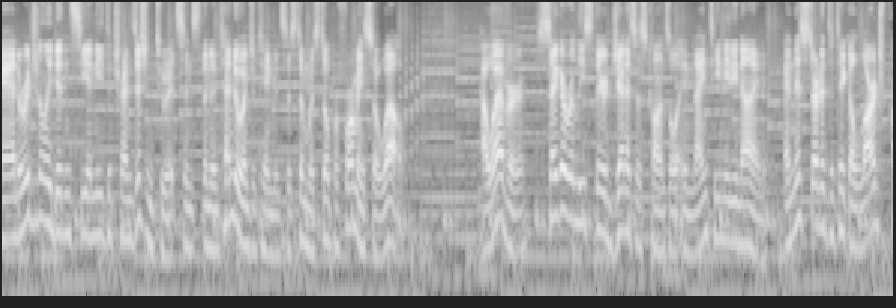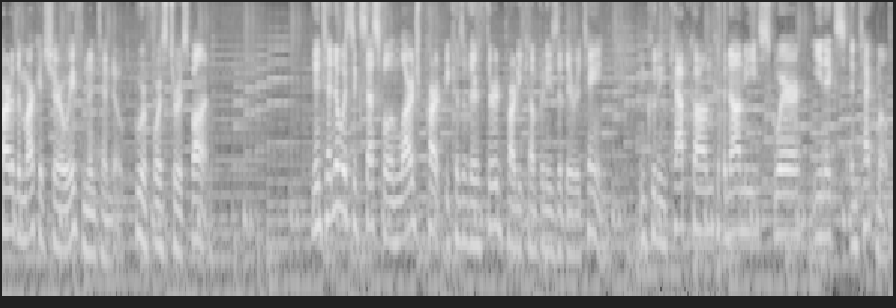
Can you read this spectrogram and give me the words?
and originally didn't see a need to transition to it since the Nintendo Entertainment System was still performing so well. However, Sega released their Genesis console in 1989, and this started to take a large part of the market share away from Nintendo, who were forced to respond. Nintendo was successful in large part because of their third party companies that they retained, including Capcom, Konami, Square, Enix, and Tecmo.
